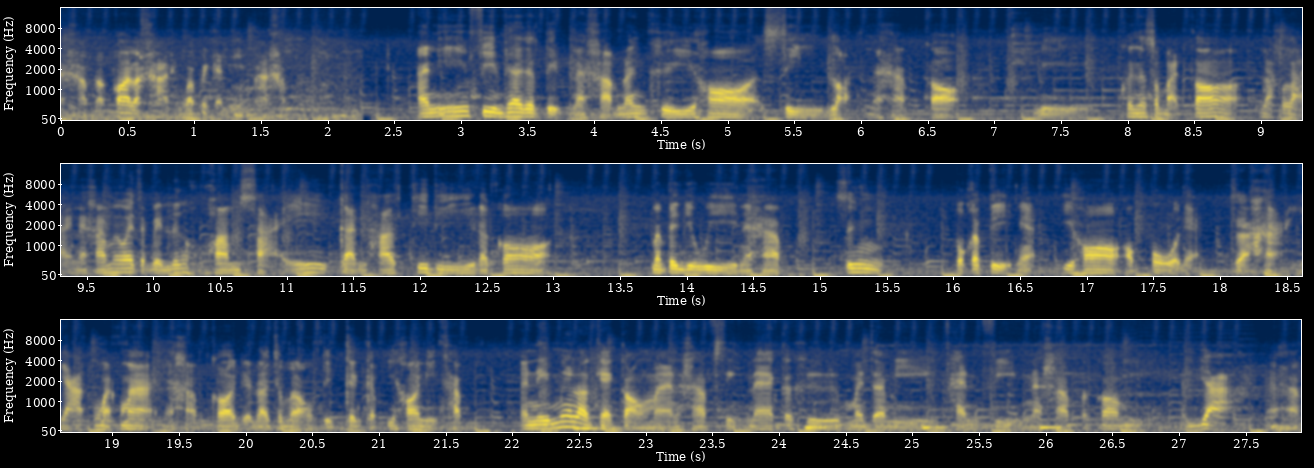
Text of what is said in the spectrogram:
นะครับ แล้วก็ราคาถือว่าเป็นกันเองมากครับ อันนี้ฟิล์มที่เราจะติดนะครับ นั่นคือยี่ห้อ C Lot นะครับ ก็มีคุณสมบัติก็หลากหลายนะครับ ไม่ว่าจะเป็นเรื่องของความใสการทัชที่ดีแล้วก็มันเป็น UV นะครับ ซึ่งปกติเนี่ยยี่ห้อ Oppo เนี่ยจะหายากมากๆนะครับ ก็เดี๋ยวเราจะมาลองติดกันกับยี่ห้อนี้ครับอันนี้เมื่อเราแกะกล่องมานะครับ สิ่งแรกก็คือมันจะมีแผ่นฟิล์มนะครับ แล้วก็มี น้ำยานะครับ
